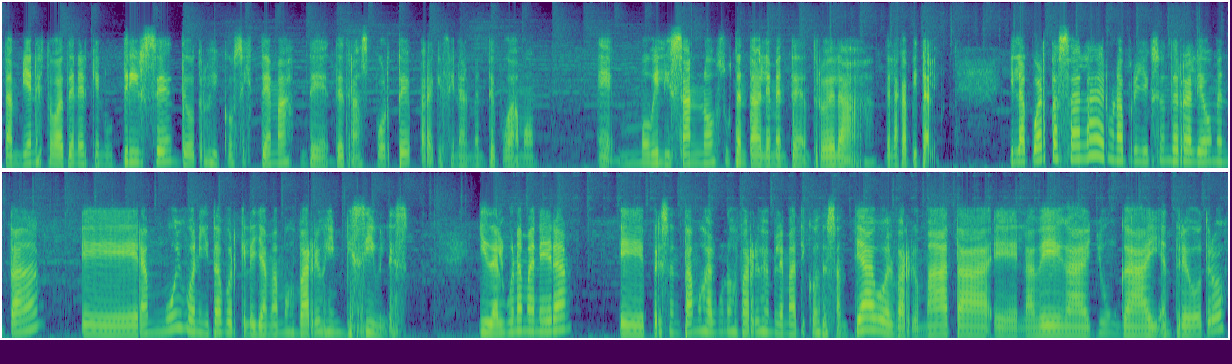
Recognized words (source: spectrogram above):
también esto va a tener que nutrirse de otros ecosistemas de transporte para que finalmente podamos eh, movilizarnos sustentablemente dentro de la, capital. Y la cuarta sala era una proyección de realidad aumentada, eh, era muy bonita porque le llamamos barrios invisibles. Y de alguna manera eh, presentamos algunos barrios emblemáticos de Santiago, el barrio Mata, La Vega, Yungay, entre otros,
